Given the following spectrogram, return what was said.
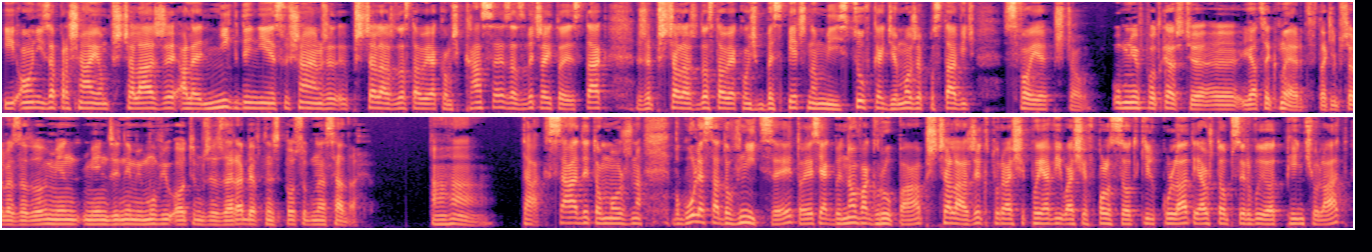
i oni zapraszają pszczelarzy, ale nigdy nie słyszałem, że pszczelarz dostał jakąś kasę. Zazwyczaj to jest tak, że pszczelarz dostał jakąś bezpieczną miejscówkę, gdzie może postawić swoje pszczoły. U mnie w podcaście e, Jacek Mert, taki pszczelarz zawodowy, mię- między innymi mówił o tym, że zarabia w ten sposób na sadach. Aha. Tak, sady to można. W ogóle sadownicy to jest jakby nowa grupa pszczelarzy, która się pojawiła się w Polsce od kilku lat. Ja już to obserwuję od pięciu lat,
